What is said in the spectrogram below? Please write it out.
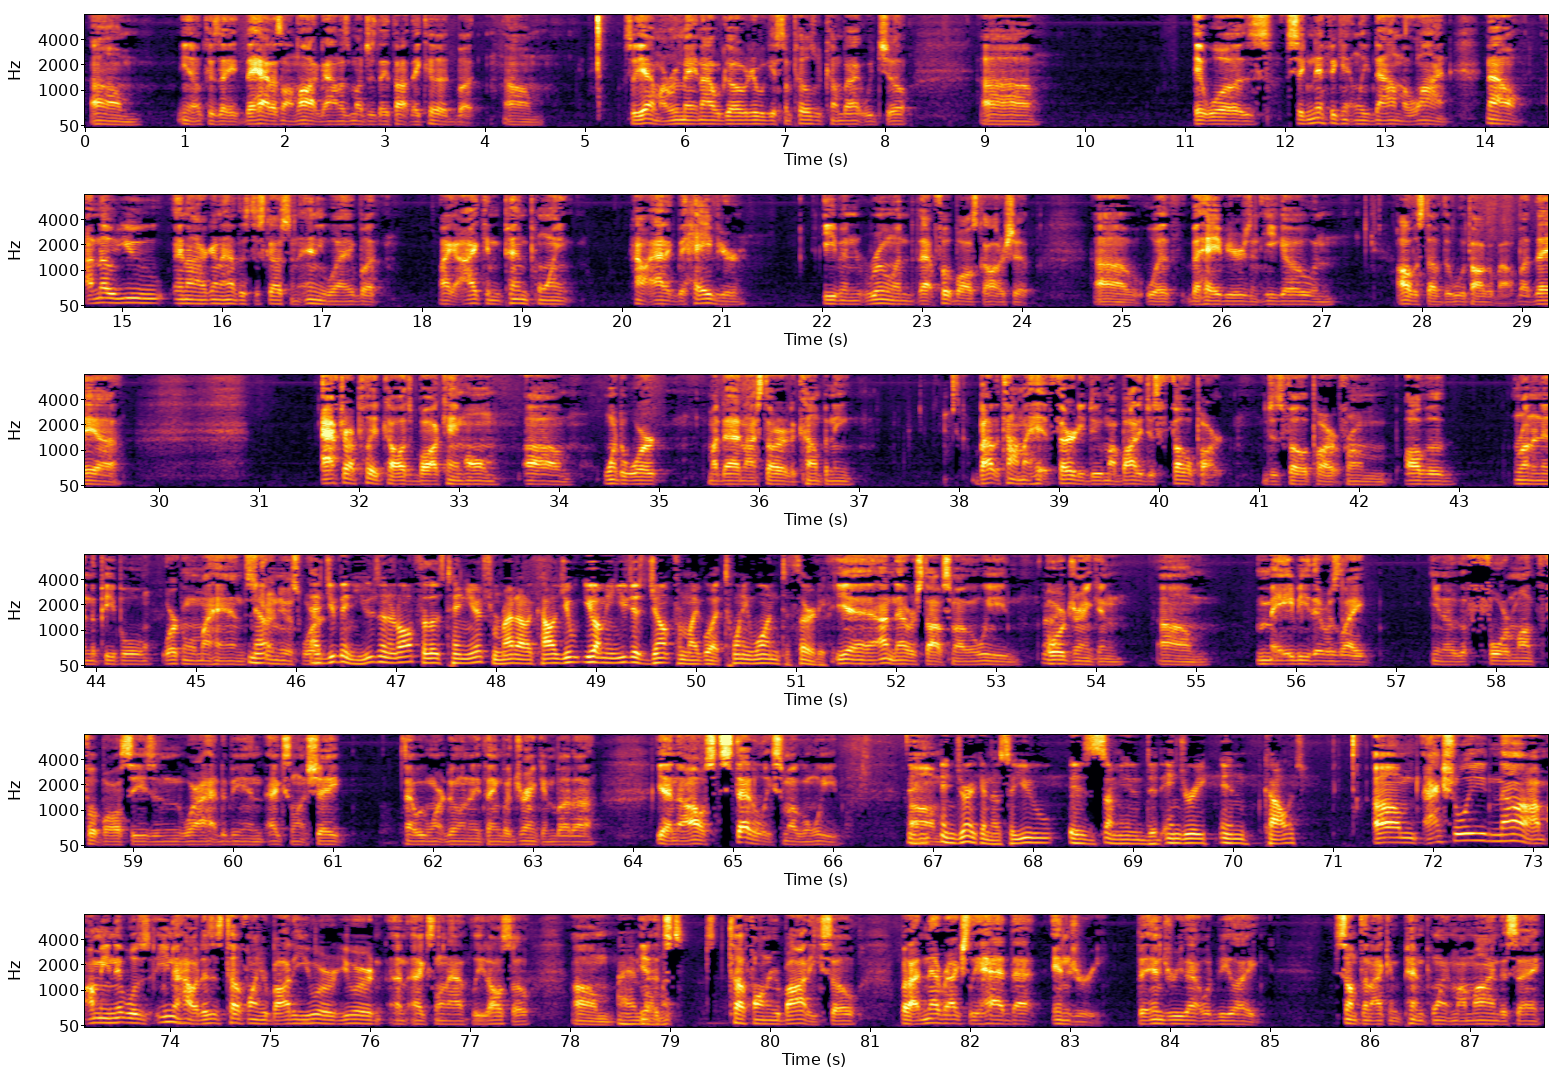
Um, you know, because they they had us on lockdown as much as they thought they could, but um, so yeah, my roommate and I would go over there. We'd get some pills. We'd come back. We'd chill. Uh, it was significantly down the line. Now I know you and I are going to have this discussion anyway, but like I can pinpoint how addict behavior even ruined that football scholarship uh, with behaviors and ego and all the stuff that we'll talk about. But they, uh, after I played college ball, I came home, um, went to work. My dad and I started a company. By the time I hit 30, dude, my body just fell apart. Just fell apart from all the running into people, working with my hands, Now, strenuous work. Had you been using it all for those ten years from right out of college? You, you, I mean, you just jumped from like what twenty one to thirty. Yeah, I never stopped smoking weed or drinking. Um, maybe there was like, you know, the four month football season where I had to be in excellent shape that we weren't doing anything but drinking. But uh, yeah, no, I was steadily smoking weed. And, Um, and drinking though. So you is, I mean, did injury in college? Um, actually, no. I, I mean, it was you know how it is. It's tough on your body. You were you were an excellent athlete, also. Um, I had know, moments. it's tough on your body. So, but I never actually had that injury. The injury that would be like something I can pinpoint in my mind to say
